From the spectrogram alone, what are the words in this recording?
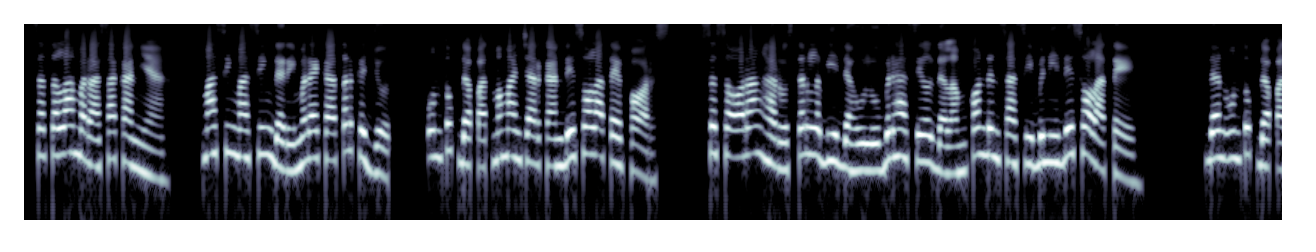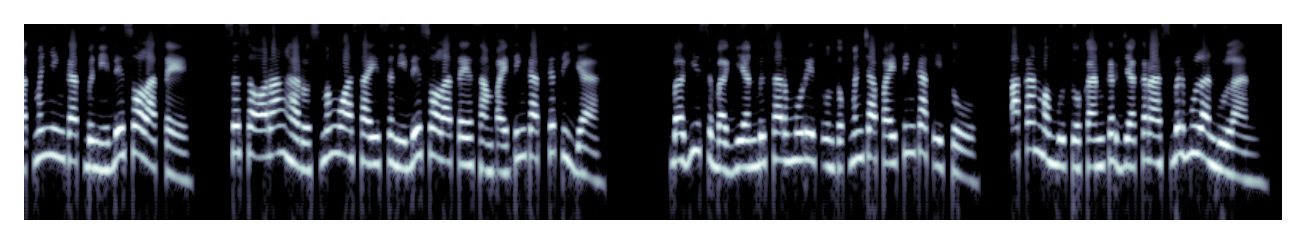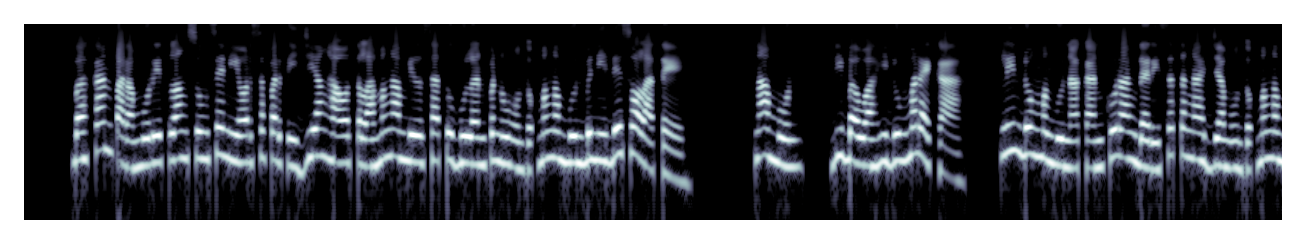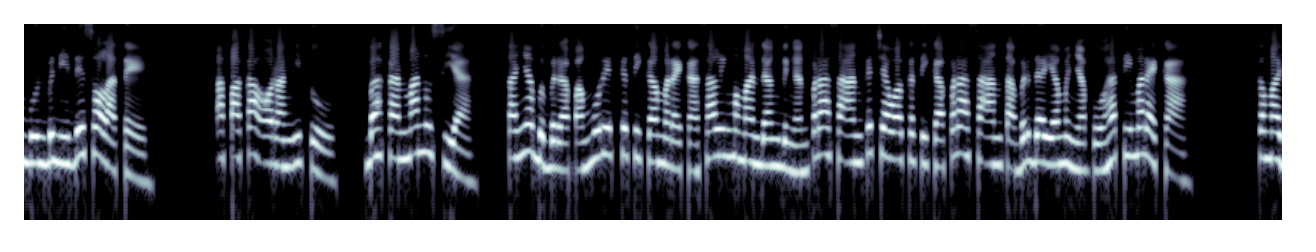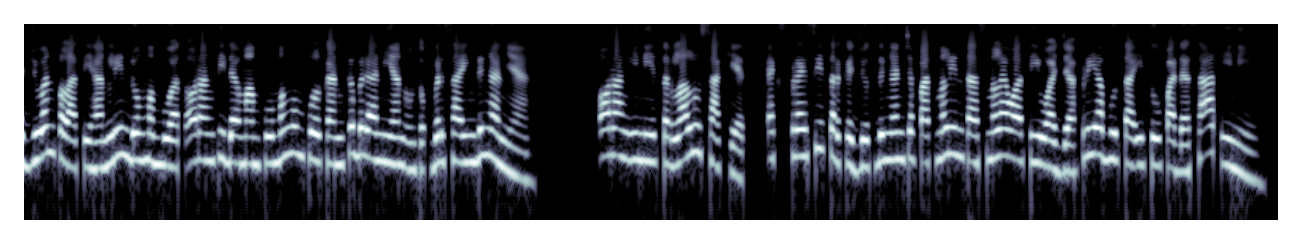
Setelah merasakannya, masing-masing dari mereka terkejut. Untuk dapat memancarkan Desolate Force, seseorang harus terlebih dahulu berhasil dalam kondensasi benih Desolate. Dan untuk dapat menyingkat benih desolate, seseorang harus menguasai seni desolate sampai tingkat ketiga. Bagi sebagian besar murid untuk mencapai tingkat itu, akan membutuhkan kerja keras berbulan-bulan. Bahkan para murid langsung senior seperti Jiang Hao telah mengambil satu bulan penuh untuk mengembun benih desolate. Namun, di bawah hidung mereka, Lindung menggunakan kurang dari setengah jam untuk mengembun benih desolate. Apakah orang itu bahkan manusia. Tanya beberapa murid ketika mereka saling memandang dengan perasaan kecewa ketika perasaan tak berdaya menyapu hati mereka. Kemajuan pelatihan Lindung membuat orang tidak mampu mengumpulkan keberanian untuk bersaing dengannya. Orang ini terlalu sakit. Ekspresi terkejut dengan cepat melintas melewati wajah pria buta itu pada saat ini.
